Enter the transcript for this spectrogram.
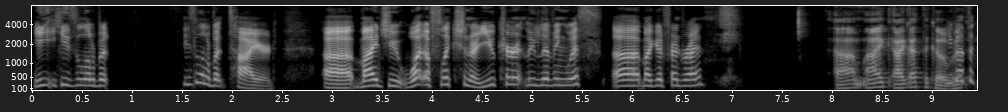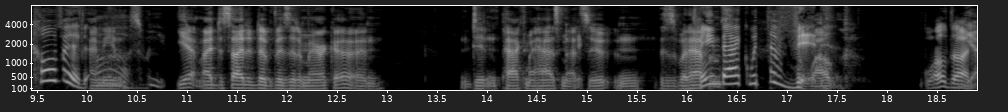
he he's a little bit he's a little bit tired. Uh, mind you, what affliction are you currently living with, uh, my good friend Ryan? Um, I I got the COVID. You got the COVID. I mean, Oh, sweet. yeah, I decided to visit America and didn't pack my hazmat suit, and this is what happened. Came back with the vid. Wow. Well done. Yeah.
